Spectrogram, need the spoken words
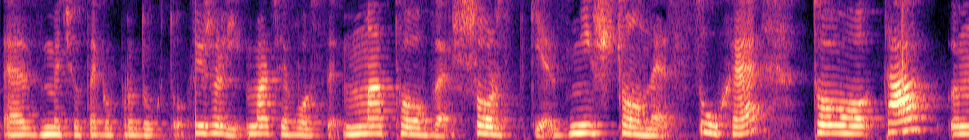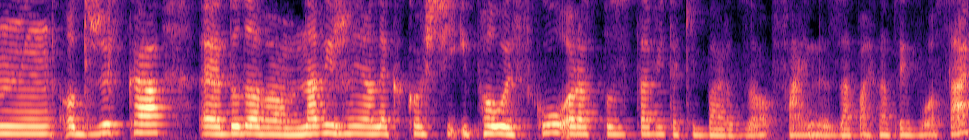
e, zmyciu tego produktu. Jeżeli macie włosy matowe, szorstkie, zniszczone, suche, to ta odżywka e, doda Wam nawilżenia, lekkości i połysku oraz pozostawi taki bardzo fajny zapach na tych włosach.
